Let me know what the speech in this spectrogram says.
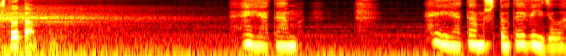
Что там? Я там... Я там что-то видела.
